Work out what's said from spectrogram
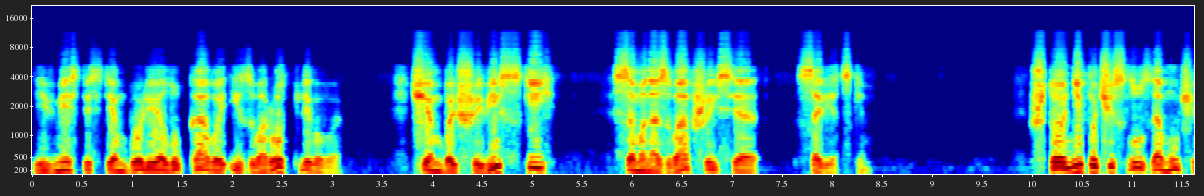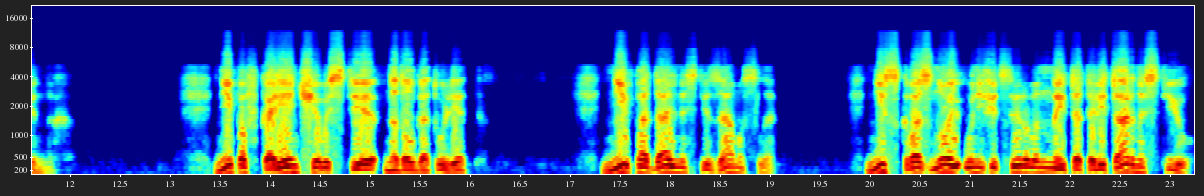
и вместе с тем более лукаво изворотливого, чем большевистский, самоназвавшийся советским. Что ни по числу замученных, ни по вкоренчивости на долготу лет, ни по дальности замысла, ни сквозной унифицированной тоталитарностью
